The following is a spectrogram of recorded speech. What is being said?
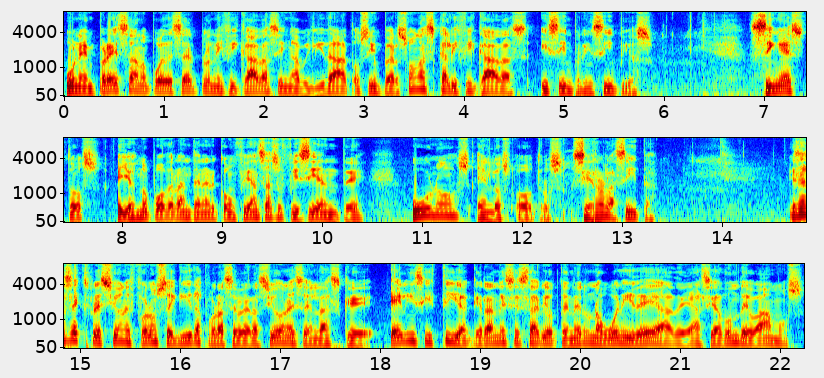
una empresa no puede ser planificada sin habilidad o sin personas calificadas y sin principios. Sin estos, ellos no podrán tener confianza suficiente unos en los otros. Cierro la cita. Esas expresiones fueron seguidas por aseveraciones en las que él insistía que era necesario tener una buena idea de hacia dónde vamos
